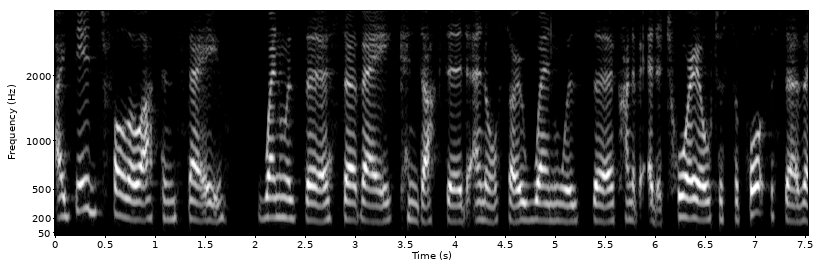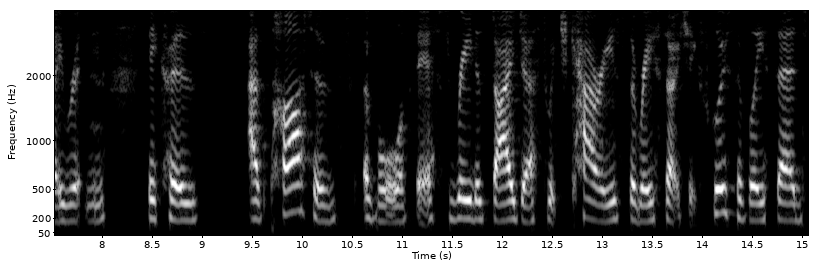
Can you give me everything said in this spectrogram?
I did follow up and say, when was the survey conducted and also when was the kind of editorial to support the survey written? Because as part of, of all of this reader's digest which carries the research exclusively said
